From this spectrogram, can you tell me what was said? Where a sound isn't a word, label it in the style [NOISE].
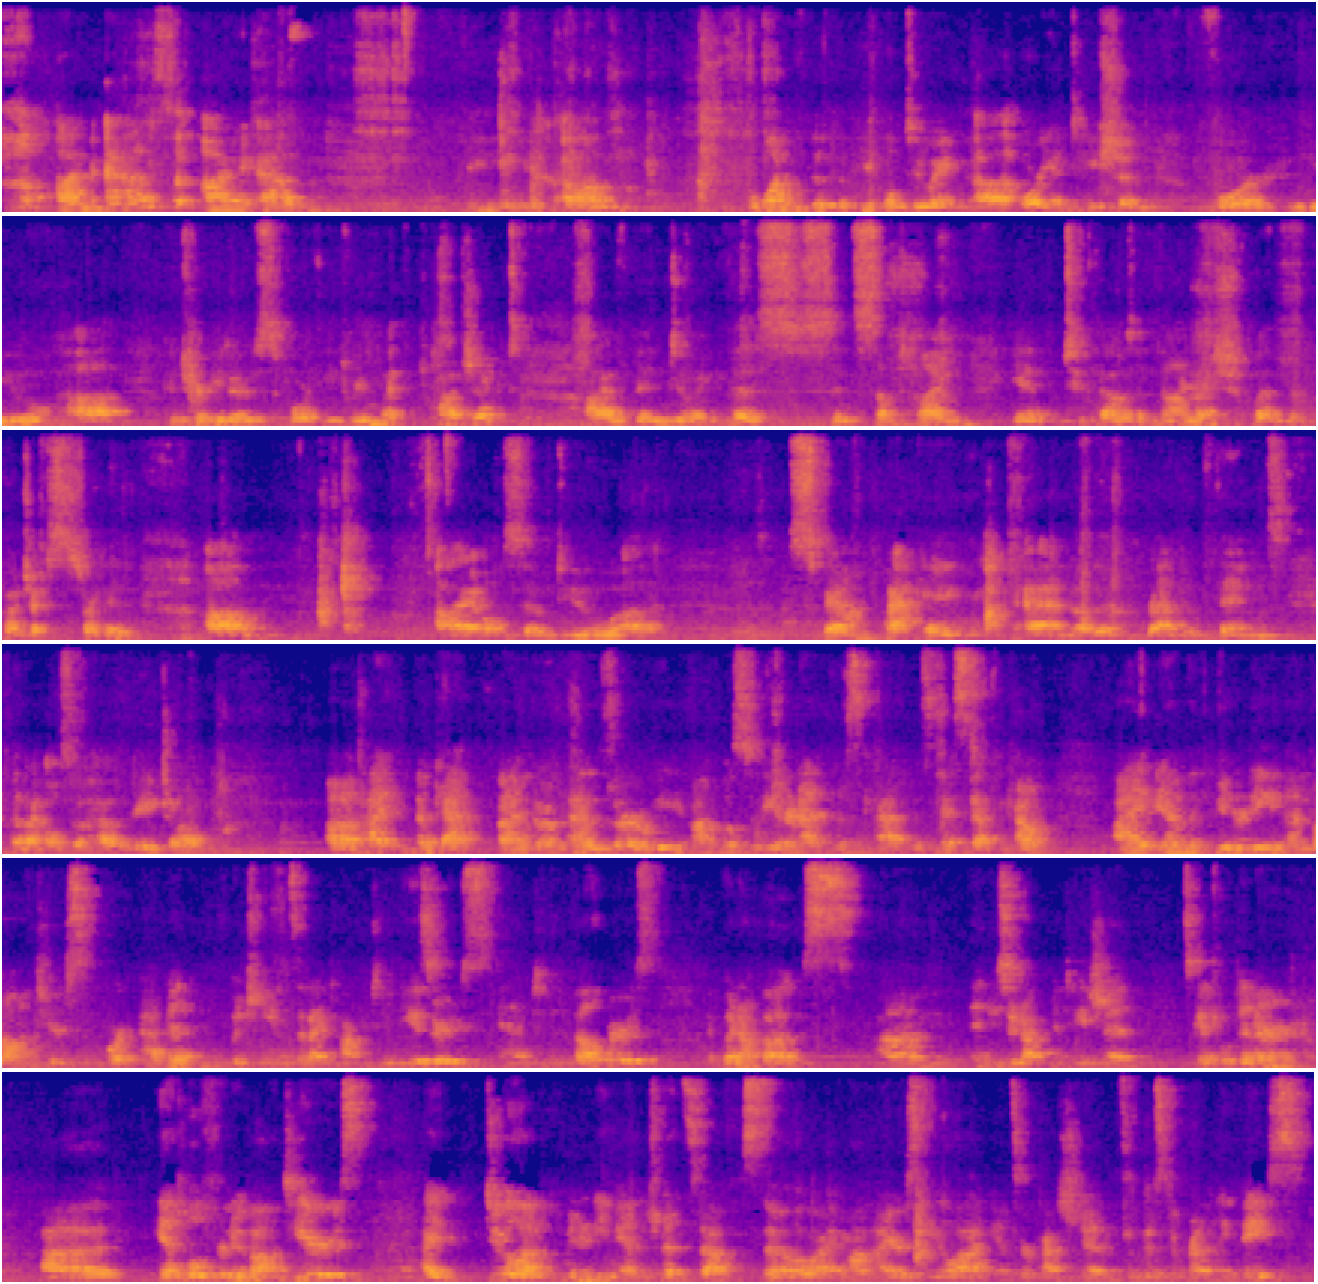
I'm as, I am the, um, one of the, the people doing, uh, orientation for new, uh, contributors for the Dreamwidth project. I've been doing this since sometime in two thousand nine-ish when the project started. Um, I also do, uh, spam quacking and other random things, and I also have a day job. Uh, hi, I'm Kat. I'm known as Zarwi on most of the internet. This Kat is my staff account. I am the community and volunteer support admin, which means that I talk to the users and to the developers. I point out bugs um, and user documentation, schedule dinner, uh, handhold for new volunteers. I do a lot of community management stuff, so I'm on IRC a lot, answer questions, I'm just a friendly face.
